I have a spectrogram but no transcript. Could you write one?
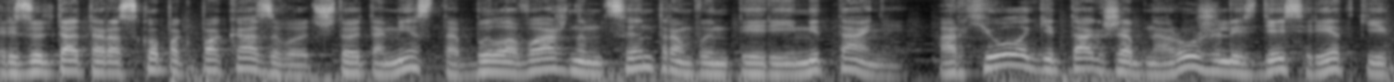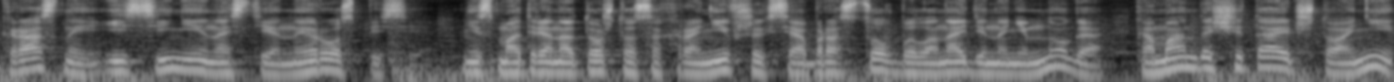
Результаты раскопок показывают, что это место было важным центром в империи Митани. Археологи также обнаружили здесь редкие красные и синие настенные росписи. Несмотря на то, что сохранившихся образцов было найдено немного, команда считает, что они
